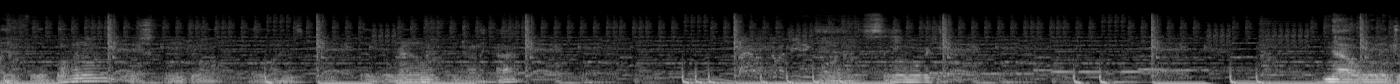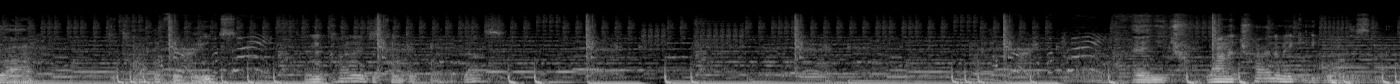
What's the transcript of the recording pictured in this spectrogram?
And for the bottom, we're just going to draw the lines around and draw like that. And same over here. Now we're going to draw the top of the boots. And it kind of just comes to point like this. And you tr want to try to make it equal on this side.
